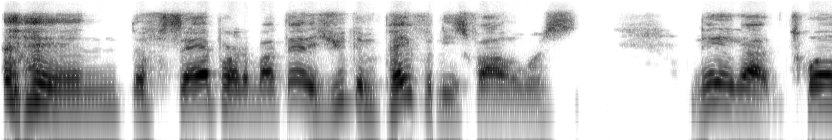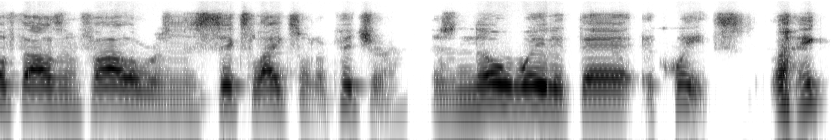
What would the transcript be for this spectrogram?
And the sad part about that is you can pay for these followers. Nigga got twelve thousand followers and six likes on a picture. There's no way that that equates. Like,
